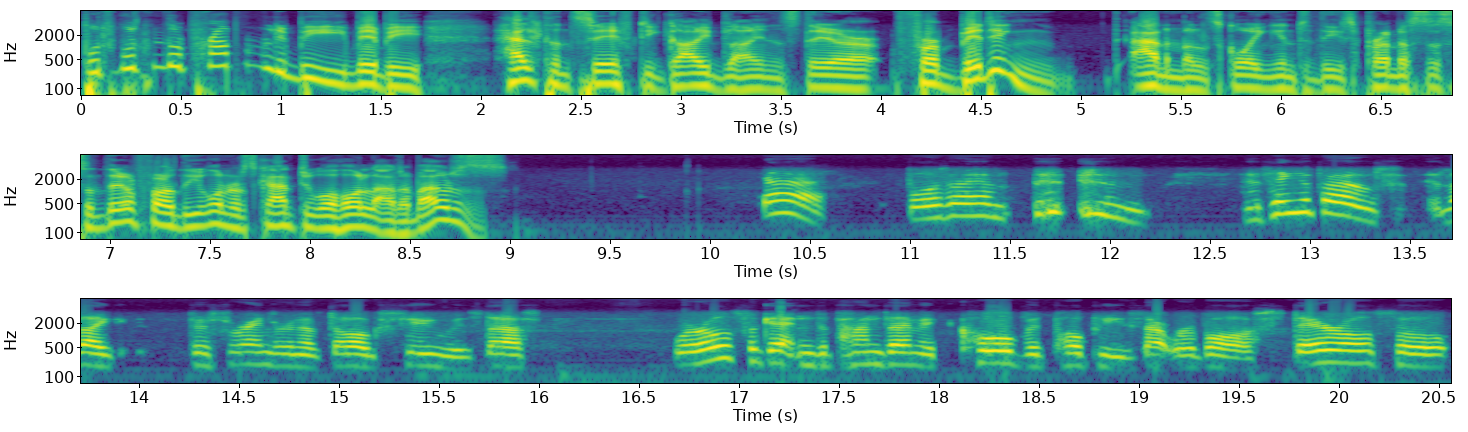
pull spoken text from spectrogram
but wouldn't there probably be maybe health and safety guidelines there forbidding animals going into these premises, and therefore the owners can't do a whole lot about it. Yeah, but um, the thing about like the surrendering of dogs too is that we're also getting the pandemic COVID puppies that were bought. They're also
